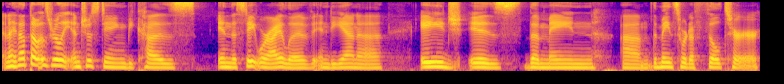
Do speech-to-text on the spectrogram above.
And I thought that was really interesting because in the state where I live, Indiana, age is the main um, the main sort of filter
